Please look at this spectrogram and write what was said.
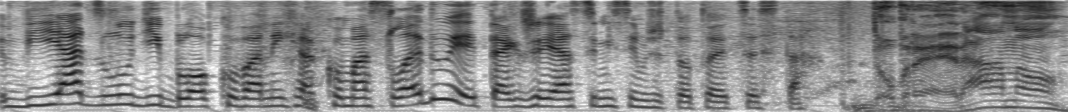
viac ľudí blokovaných, ako ma sleduje, takže ja si myslím, že toto je cesta. Dobré ráno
